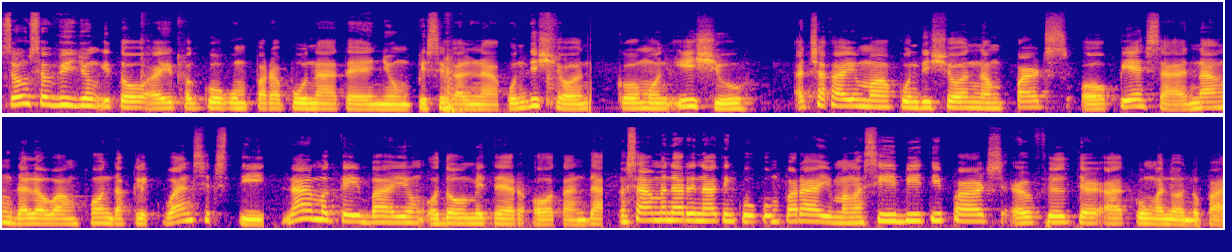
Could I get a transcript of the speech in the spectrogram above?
So sa videong ito ay pagkukumpara po natin yung physical na kondisyon, common issue, at saka yung mga kondisyon ng parts o pyesa ng dalawang Honda Click 160 na magkaiba yung odometer o tanda. Kasama na rin natin kukumpara yung mga CVT parts, air filter at kung ano-ano pa.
